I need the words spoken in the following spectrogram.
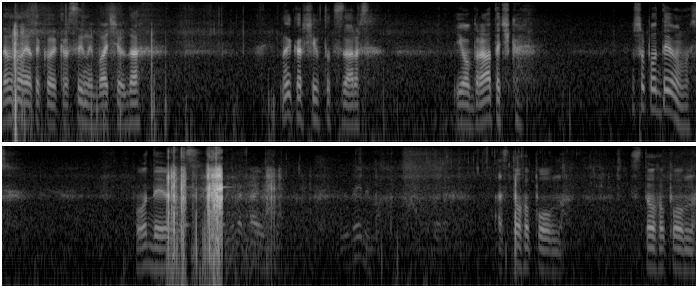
Давно я такої краси не бачив, да? Ну і корчів тут зараз. І обраточка. Ну що подивимось. Подивимось. А з того повно. З того повно.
